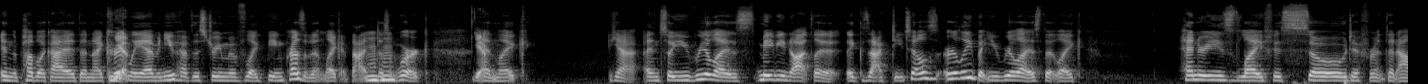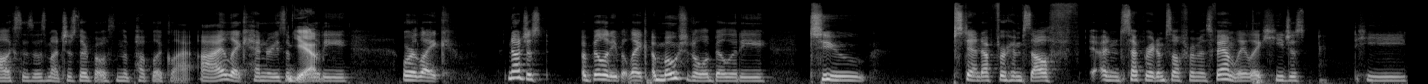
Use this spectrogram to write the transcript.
in the public eye than I currently am, and you have this dream of like being president. Like that doesn't work. Mm-hmm. Yeah. And like yeah and so you realize maybe not the exact details early but you realize that like henry's life is so different than alex's as much as they're both in the public li- eye like henry's Yeah. ability or like not just ability but like emotional ability to stand up for himself and separate himself from his family like he just he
